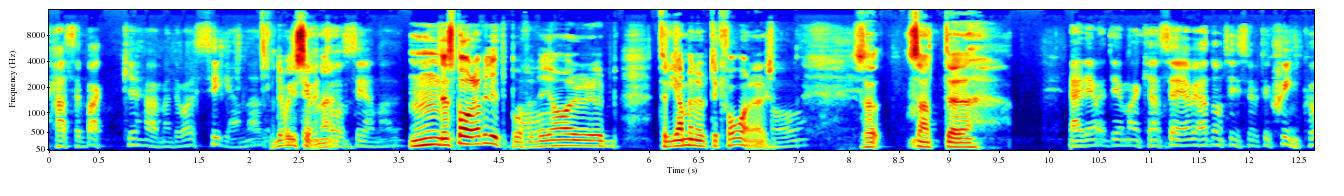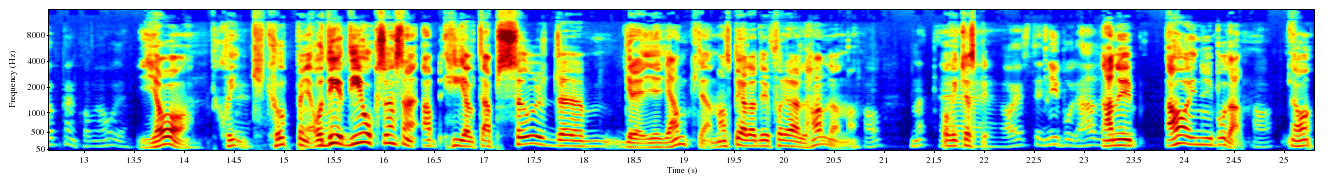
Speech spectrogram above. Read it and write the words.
Hasse Backe här, men det var senare. Det var ju senare. senare. Mm, det sparar vi lite på, ja. för vi har tre minuter kvar här. Ja. Så, så att... Uh... Nej, det, det, man kan säga, vi hade någonting som heter Skinkkuppen, kommer du ihåg det? Ja, Skinkkuppen ja. Och det, det är också en sån här ab helt absurd uh, grej egentligen. Man spelade i Forellhallen. Ja. Och vilka spe... ja, just det, Nybodahallen. Ja, ny... ja, i Nyboda. Ja. ja.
